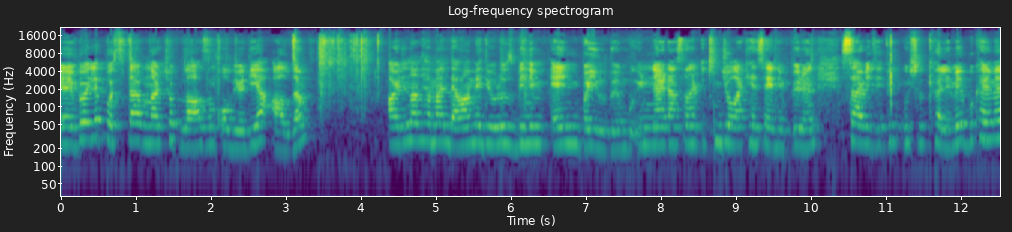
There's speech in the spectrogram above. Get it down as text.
E, böyle postitler bunlar çok lazım oluyor diye aldım. Ardından hemen devam ediyoruz. Benim en bayıldığım bu ürünlerden sanırım ikinci olarak en sevdiğim ürün Servecip'in uçlu kalemi. Bu kaleme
